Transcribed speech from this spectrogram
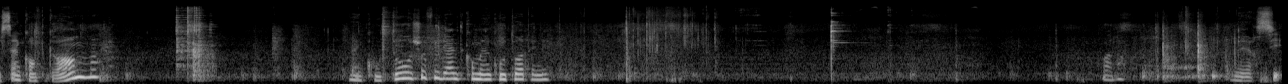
croquer. نديرو 50 grammes un couteau شوفي اللي عندكم un couteau عطيني voilà merci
